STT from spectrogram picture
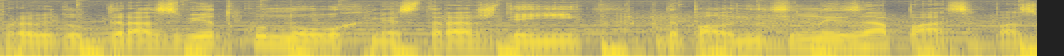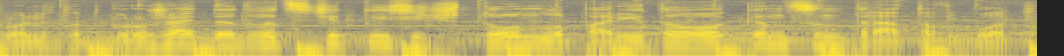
проведут доразведку новых месторождений. Дополнительные запасы позволят отгружать до 20 тысяч тонн лапаритового концентрата в год.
